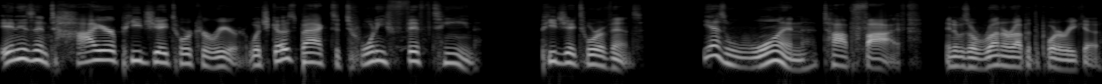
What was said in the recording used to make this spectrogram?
In his entire PGA Tour career, which goes back to 2015 PGA Tour events, he has one top five, and it was a runner up at the Puerto Rico,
